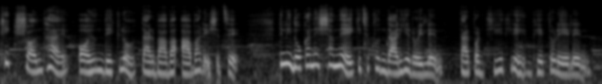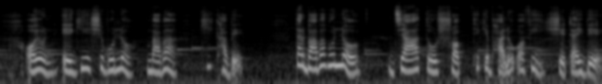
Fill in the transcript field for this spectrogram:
ঠিক সন্ধ্যায় অয়ন দেখল, তার বাবা আবার এসেছে। তিনি দোকানের সামনে কিছুক্ষণ দাঁড়িয়ে রইলেন, তারপর ধীরে ধীরে ভেতরে এলেন। অয়ন এগিয়ে এসে বলল, বাবা, কি খাবে? তার বাবা বলল, যা তোর সব থেকে ভালো কফি সেটাই দে।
